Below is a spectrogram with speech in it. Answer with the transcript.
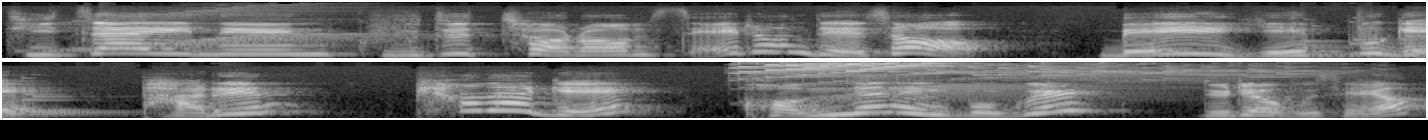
디자인은 구두처럼 세련돼서 매일 예쁘게 발은 편하게 걷는 행복을 누려보세요.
